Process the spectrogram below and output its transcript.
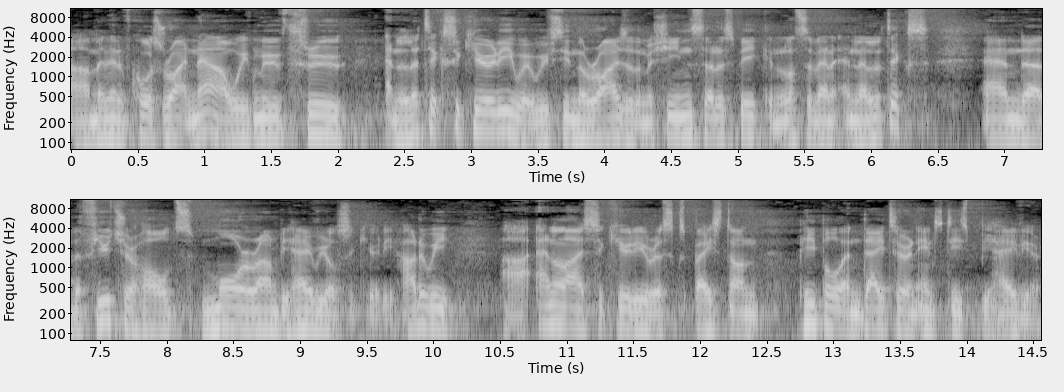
Um, and then, of course, right now we've moved through analytics security, where we've seen the rise of the machines, so to speak, and lots of an- analytics. And uh, the future holds more around behavioral security. How do we uh, analyze security risks based on people and data and entities' behavior?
